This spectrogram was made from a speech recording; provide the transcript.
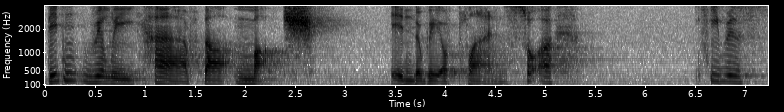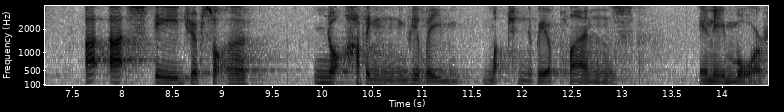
didn't really have that much in the way of plans. Sort of, he was at that stage of sort of not having really much in the way of plans anymore.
